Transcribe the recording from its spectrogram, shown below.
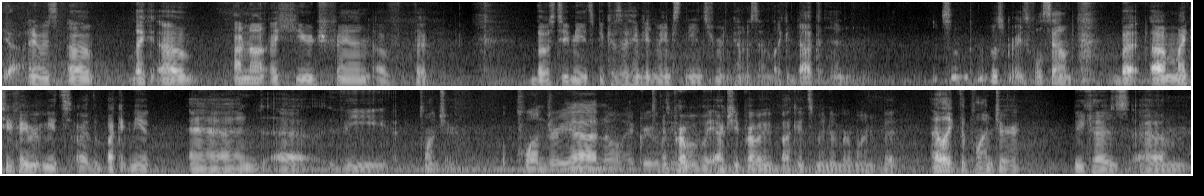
Yeah. Anyways, uh, like uh, I'm not a huge fan of the those two mutes because I think it makes the instrument kind of sound like a duck and it's not the most graceful sound. But um, my two favorite mutes are the bucket mute and uh, the plunger. The plunger. Yeah. No, I agree with And you. probably, actually, probably bucket's my number one. But I like the plunger because um,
